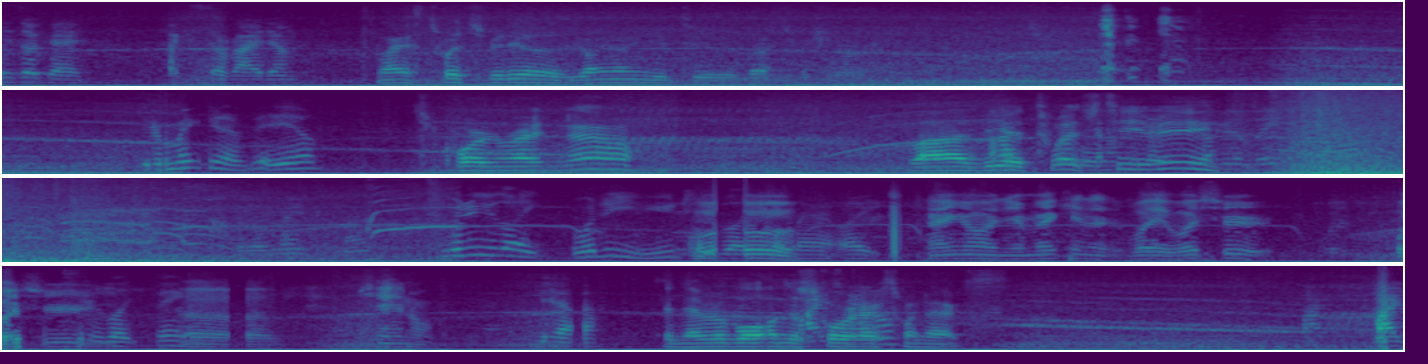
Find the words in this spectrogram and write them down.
he's okay. I can still ride him. Tonight's Twitch video is going on YouTube, that's for sure. You're making a video? It's recording right now. Live via Twitch TV. What do you like? What do you YouTube like on there? Like, Hang on, you're making it. Wait, what's your what's your Your, like, thing. uh channel? yeah. Inevitable underscore? X1X. My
